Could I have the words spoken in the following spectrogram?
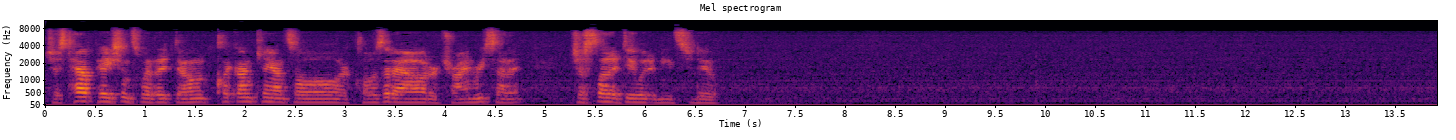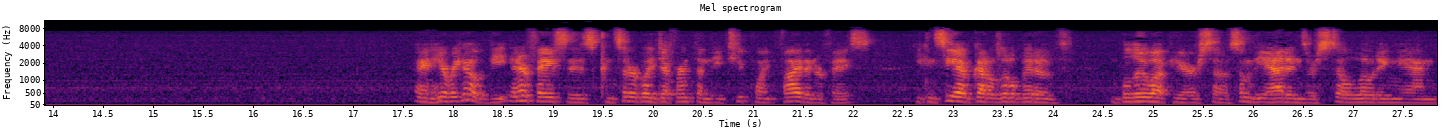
Just have patience with it. Don't click on cancel or close it out or try and reset it. Just let it do what it needs to do. And here we go. The interface is considerably different than the 2.5 interface. You can see I've got a little bit of blue up here, so some of the add-ins are still loading and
